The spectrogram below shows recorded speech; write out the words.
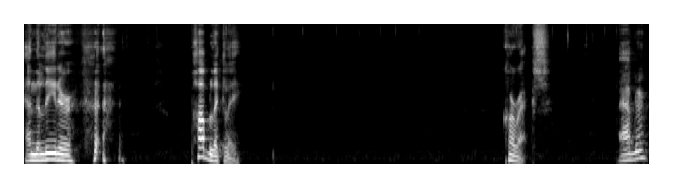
and the leader publicly corrects. Abner,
